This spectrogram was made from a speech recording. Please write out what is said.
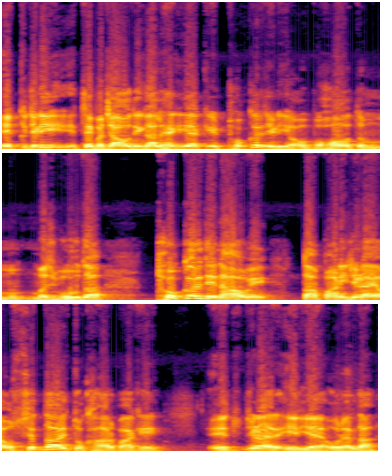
ਇੱਕ ਜਿਹੜੀ ਇੱਥੇ ਬਚਾਓ ਦੀ ਗੱਲ ਹੈਗੀ ਆ ਕਿ ਠੋਕਰ ਜਿਹੜੀ ਆ, ਉਹ ਬਹੁਤ ਮ- ਮਜ਼ਬੂਤ ਆ। ਠੋਕਰ ਜੇ ਨਾ ਹੋਵੇ, ਤਾਂ ਪਾਣੀ ਜਿਹੜਾ ਆ ਉਹ ਸਿੱਧਾ ਇੱਥੋਂ ਖਾਰ ਪਾ ਕੇ ਇਹ ਜਿਹੜਾ ਏਰੀਆ ਉਹ ਰਹਿੰਦਾ।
